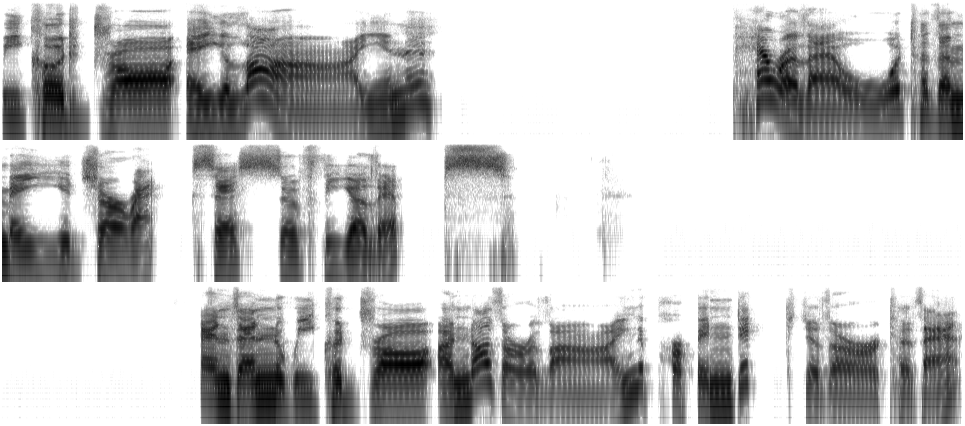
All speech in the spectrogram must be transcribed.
we could draw a line parallel to the major axis of the ellipse. And then we could draw another line perpendicular to that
